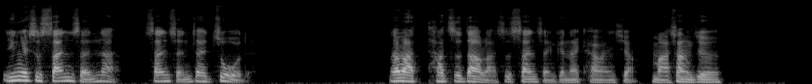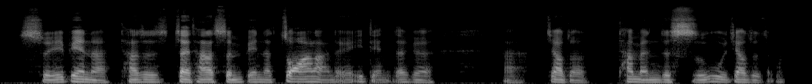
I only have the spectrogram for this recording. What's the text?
因为是山神呐，山神在做的。那么他知道了是山神跟他开玩笑，马上就随便呢，他是在他身边呢抓了那个一点那个啊，叫做他们的食物叫做什么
